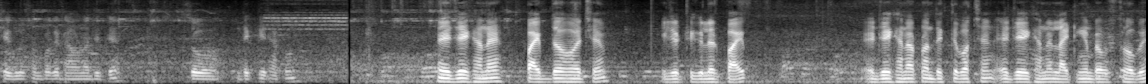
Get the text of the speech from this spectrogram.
সেগুলো সম্পর্কে ধারণা দিতে। তো দেখতেই থাকুন। এই যে এখানে পাইপ দেওয়া হয়েছে ইলেকট্রিক্যালের পাইপ এই যে এখানে আপনারা দেখতে পাচ্ছেন, এই যে এখানে লাইটিংয়ের ব্যবস্থা হবে।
